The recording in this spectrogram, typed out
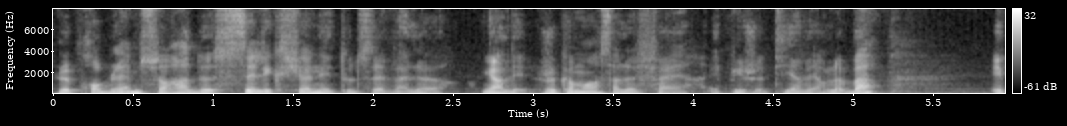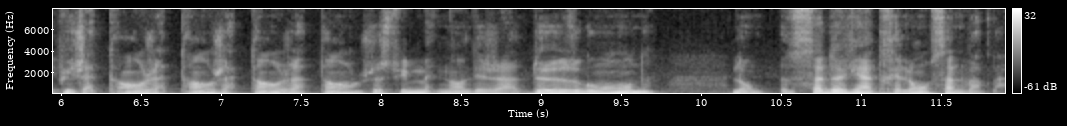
le problème sera de sélectionner toutes ces valeurs. Regardez, je commence à le faire, et puis je tire vers le bas, et puis j'attends, j'attends, j'attends, j'attends, je suis maintenant déjà deux secondes, donc ça devient très long, ça ne va pas.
